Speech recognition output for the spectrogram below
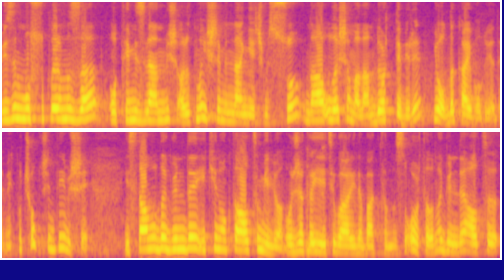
Bizim musluklarımıza o temizlenmiş, arıtma işleminden geçmiş su daha ulaşamadan dörtte biri yolda kayboluyor demek. Bu çok ciddi bir şey. İstanbul'da günde 2.6 milyon, Ocak ayı itibariyle baktığımızda ortalama günde 6,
